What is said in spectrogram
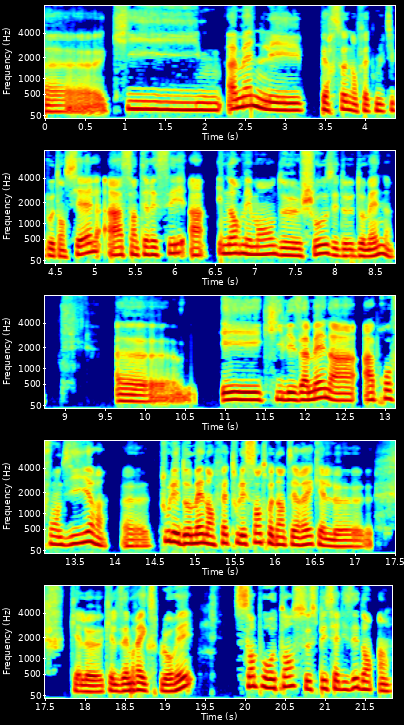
euh, qui amène les personnes en fait multipotentielles à s'intéresser à énormément de choses et de domaines. Et qui les amène à approfondir euh, tous les domaines, en fait, tous les centres d'intérêt qu'elles euh, qu'elles euh, qu'elles aimeraient explorer, sans pour autant se spécialiser dans un.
